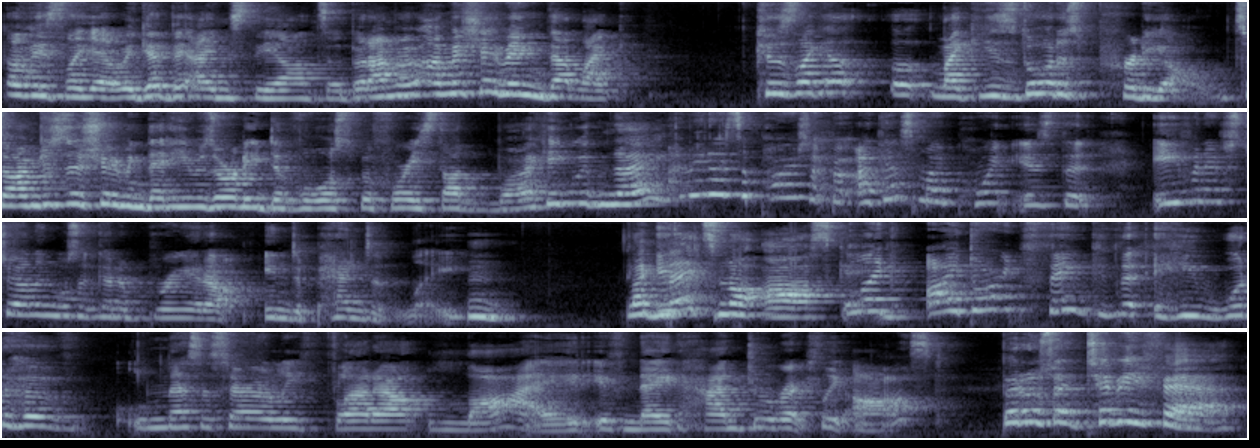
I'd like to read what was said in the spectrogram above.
obviously, yeah, we get the angsty answer, but I'm I'm assuming that like. Because like uh, like his daughter's pretty old, so I'm just assuming that he was already divorced before he started working with Nate. I mean, I suppose but I guess my point is that even if Sterling wasn't going to bring it up independently, Like Nate's not asking. like I don't think that he would have necessarily flat out lied if Nate had directly asked. But also, to be fair,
